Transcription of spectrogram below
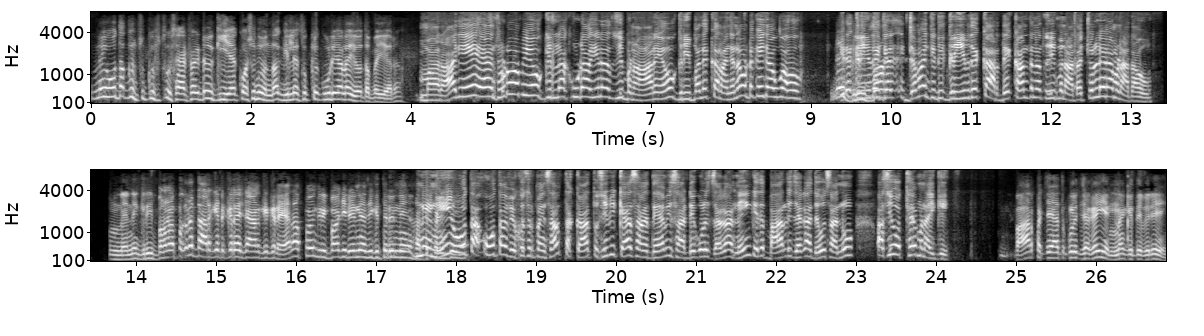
ਨਹੀਂ ਉਹ ਤਾਂ ਕੁਝ ਸਾਈਡ ਫੈਕਟਰ ਕੀ ਹੈ ਕੁਝ ਨਹੀਂ ਹੁੰਦਾ ਗਿੱਲੇ ਸੁੱਕੇ ਕੂੜੇ ਵਾਲਾ ਹੀ ਉਹ ਤਾਂ ਬਈ ਯਾਰ। ਮਹਾਰਾਜ ਇਹ ਐ ਥੋੜੋ ਵੀ ਉਹ ਗਿੱਲਾ ਕੂੜਾ ਜਿਹੜਾ ਤੁਸੀਂ ਬਣਾ ਰਹੇ ਹੋ ਗਰੀਬਾਂ ਦੇ ਘਰਾਂ 'ਚ ਨਾ ਉੱਡ ਕੇ ਜਾਊਗਾ ਉਹ। ਜਿਹੜਾ ਗਰੀਬ ਗਰੀਬਾਂ- ਦੇ ਜਮਾਂ ਜਿਹੜੀ ਗਰੀਬ ਦੇ ਘਰ ਦੇ ਕੰਧ ਨਾਲ ਤੁਸੀਂ ਬਣਾਤਾ ਚੁੱਲ੍ਹੇ ਨਾਲ ਬਣਾਤਾ ਉਹ। ਨਹੀਂ ਨਹੀਂ ਗਰੀਬਾਂ ਨੂੰ ਆਪਾਂ ਕਿਹੜਾ ਟਾਰਗੇਟ ਕਰਿਆ ਜਾਣ ਕੇ ਕਰਿਆ? ਯਾਰ ਆਪਾਂ ਵੀ ਗਰੀਬਾਂ 'ਚ ਹੀ ਰਹਿੰਦੇ ਹਾਂ, ਅਸੀਂ ਕਿੱਥੇ ਰਹਿੰਦੇ ਹਾਂ? ਨਹੀਂ ਨਹੀਂ ਉਹ ਤਾਂ ਉਹ ਤਾਂ ਵੇਖੋ ਸਰਪੰਚ ਸਾਹਿਬ ਧੱਕਾ ਤੁਸੀਂ ਵੀ ਕਹਿ ਸਕਦੇ ਆ ਵੀ ਸਾਡੇ ਕੋਲ ਜਗ੍ਹਾ ਨਹੀਂ ਕਿਤੇ ਬਾਹਰਲੀ ਜਗ੍ਹਾ ਦਿਓ ਸਾਨੂੰ ਅਸੀਂ ਉੱਥੇ ਬਣਾਈਏ ਬਾਹਰ ਪੰਚਾਇਤ ਕੋਲ ਜਗ੍ਹਾ ਹੀ ਹੈ ਨੀ ਕਿਤੇ ਵੀਰੇ।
